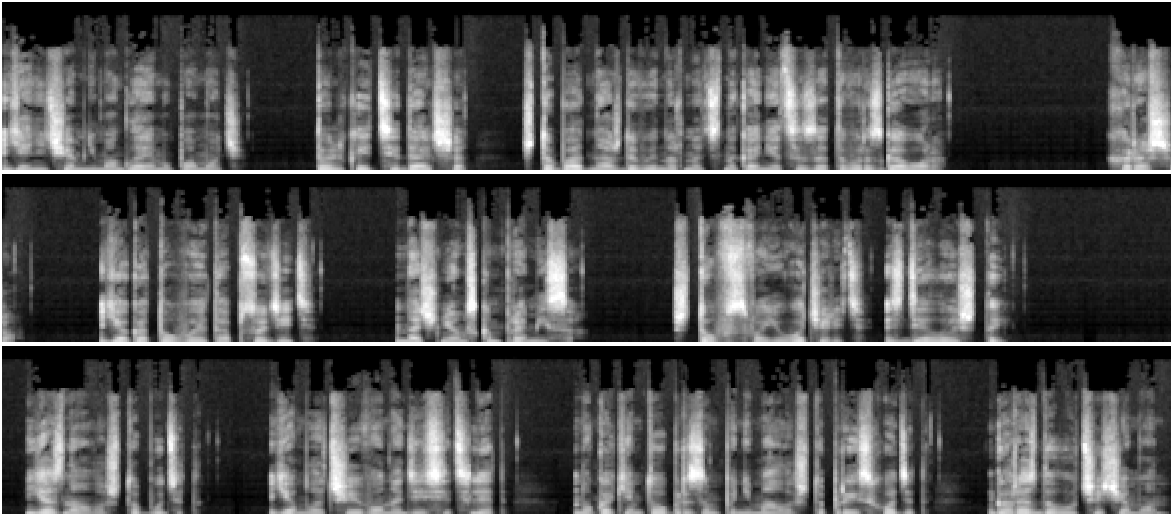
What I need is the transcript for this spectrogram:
Я ничем не могла ему помочь. Только идти дальше, чтобы однажды вынырнуть, наконец, из этого разговора. «Хорошо. Я готова это обсудить. Начнем с компромисса. Что, в свою очередь, сделаешь ты?» Я знала, что будет. Я младше его на 10 лет, но каким-то образом понимала, что происходит — Гораздо лучше, чем он.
